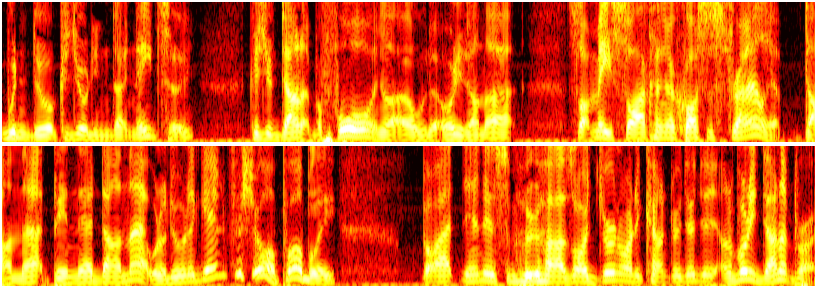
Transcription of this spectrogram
wouldn't do it because you already don't need to, because you've done it before and you're like, oh, I've already done that. It's like me cycling across Australia. Done that, been there, done that. Would I do it again? For sure, probably. But know, there's some hoo ha's. Oh, during already country, and I've already done it, bro.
